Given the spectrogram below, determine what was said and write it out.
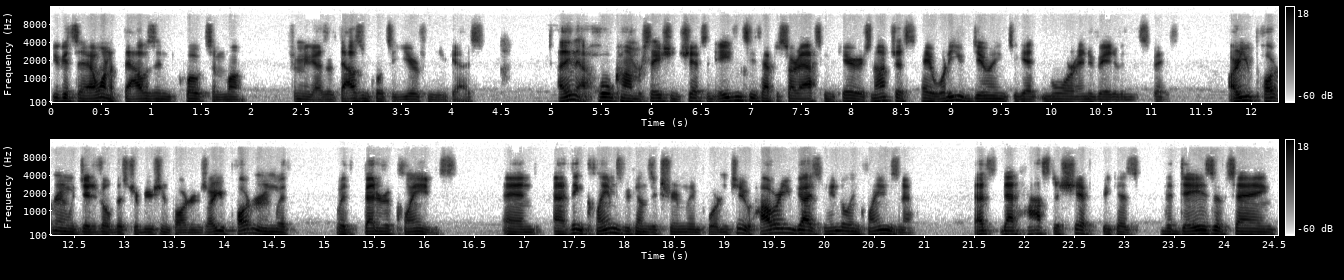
you could say, I want a thousand quotes a month from you guys, or a thousand quotes a year from you guys. I think that whole conversation shifts and agencies have to start asking carriers, not just, hey, what are you doing to get more innovative in this space? Are you partnering with digital distribution partners? Are you partnering with with better claims? And, and I think claims becomes extremely important too. How are you guys handling claims now? That's that has to shift because the days of saying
